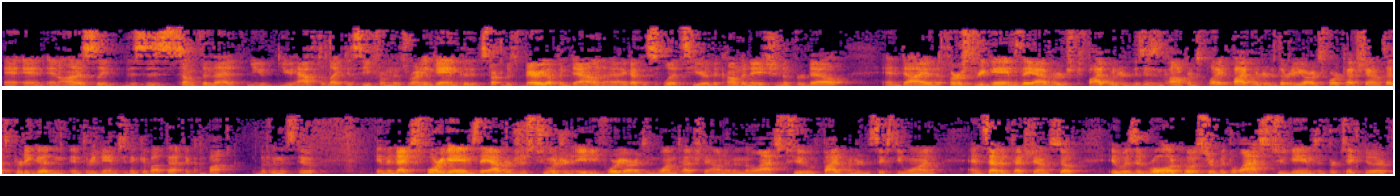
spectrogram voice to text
and, and, honestly, this is something that you, you have to like to see from this running game because it start, was very up and down. I, I got the splits here. The combination of Verdell and Dye in the first three games, they averaged 500. This is in conference play, 530 yards, four touchdowns. That's pretty good in, in three games. You think about that to combine between these two. In the next four games, they averaged just 284 yards and one touchdown, and in the last two, 561 and seven touchdowns. So it was a roller coaster, but the last two games in particular,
